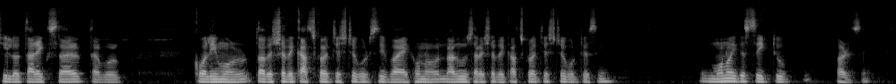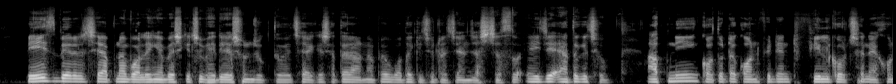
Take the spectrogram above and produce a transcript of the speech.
ছিল তারেক স্যার, তারপর কলিমর তাদের সাথে কাজ করার চেষ্টা করছি বা এখনও নাজমুল স্যারের সাথে কাজ করার চেষ্টা করতেছি। মনে হইতেছে একটু বাড়ছে। পেস বেড়েছে, আপনার বোলিংয়ে বেশ কিছু ভেরিয়েশন যুক্ত হয়েছে। একই সাথে রান আপেও বোধহয় কিছুটা চেঞ্জ আসছে। সো এই যে এত কিছু, আপনি কতটা কনফিডেন্ট ফিল করছেন এখন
